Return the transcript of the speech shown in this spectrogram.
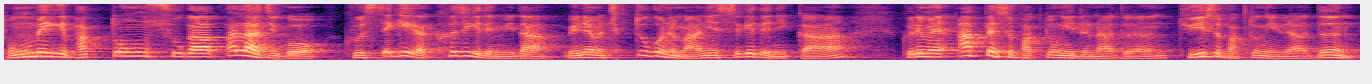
동맥의 박동수가 빨라지고 그 세기가 커지게 됩니다. 왜냐하면 측두근을 많이 쓰게 되니까 그러면 앞에서 박동이 일어나든 뒤에서 박동이 일어나든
